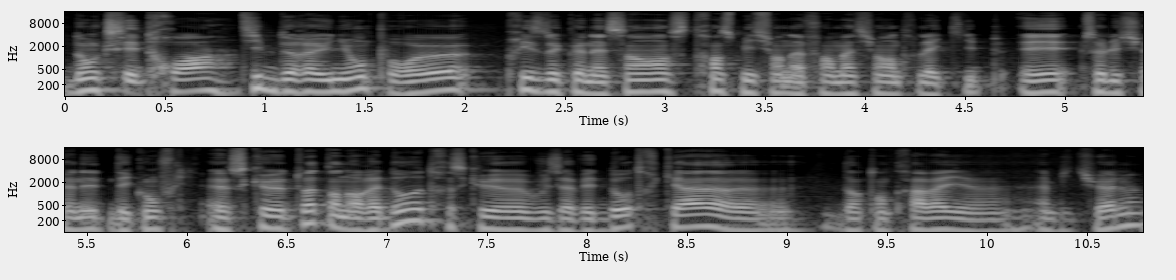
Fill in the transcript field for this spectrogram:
Donc ces trois types de réunions pour eux, prise de connaissances, transmission d'informations entre l'équipe et solutionner des conflits. Est-ce que toi, tu en aurais d'autres? Est-ce que vous avez d'autres cas euh, dans ton travail euh, habituel?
